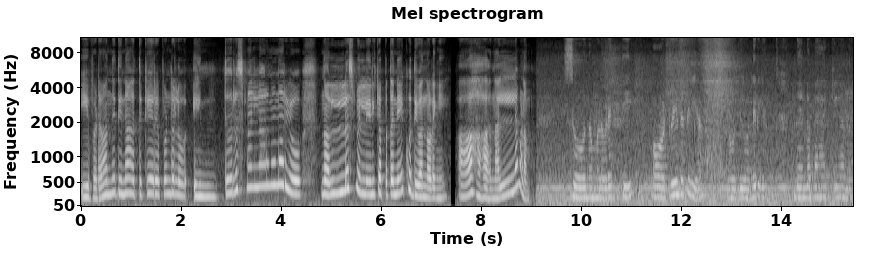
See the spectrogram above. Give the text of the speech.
ഇവിടെ വന്ന് ഇതിനകത്ത് കയറിയപ്പോൾ ഉണ്ടല്ലോ എന്തൊരു സ്മെല്ലായിരുന്നറിയോ നല്ല സ്മെല്ല് എനിക്ക് അപ്പം തന്നെ കൊതി വന്നു തുടങ്ങി. ആഹാ നല്ല മണം. സോ നമ്മളിവിടെ എത്തി. ഓർഡർ ചെയ്തിട്ടില്ല. നോക്കിക്കൊണ്ടിരിക്കാം. ഇതെന്റെ ബാക്കിൽ കണ്ടോ?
